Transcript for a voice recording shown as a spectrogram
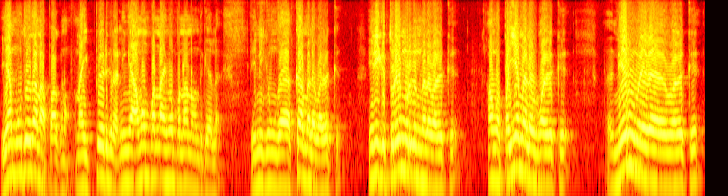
என் முதுவை தான் நான் பார்க்கணும். நான் இப்போ எடுக்கிறேன். நீங்கள் அவன் பண்ணா இவன் பண்ணான்னு வந்து கேட்கல இன்னைக்கு உங்கள் அக்கா மேலே வழக்கு. இன்றைக்கி துரைமுருகன் மேலே வழக்கு. அவங்க பையன் மேலே வழக்கு. நேரு மேலே வழக்கு.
